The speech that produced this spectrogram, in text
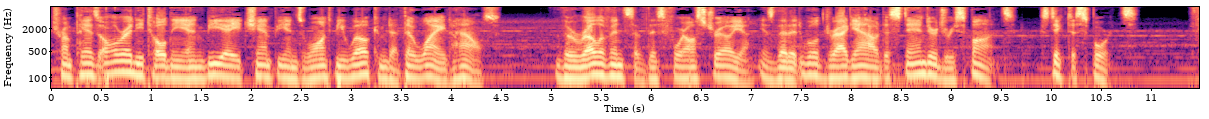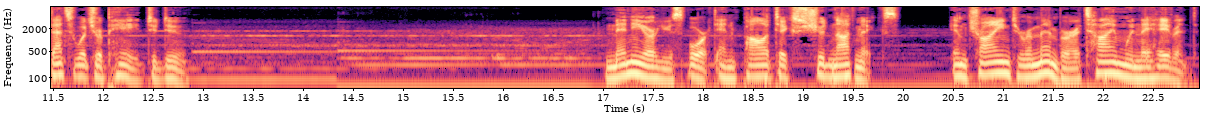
Trump has already told the NBA champions won't be welcomed at the White House. The relevance of this for Australia is that it will drag out a standard response, stick to sports. That's what you're paid to do. Many argue sport and politics should not mix. I'm trying to remember a time when they haven't.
